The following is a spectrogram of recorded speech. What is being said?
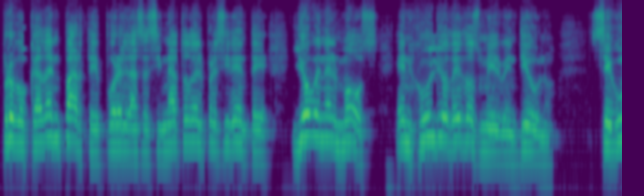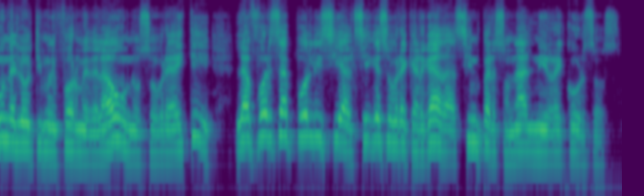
provocada en parte por el asesinato del presidente Jovenel Moss en julio de 2021. Según el último informe de la ONU sobre Haití, la fuerza policial sigue sobrecargada sin personal ni recursos.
